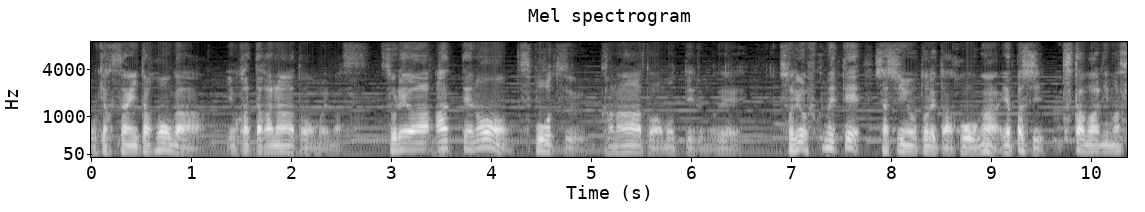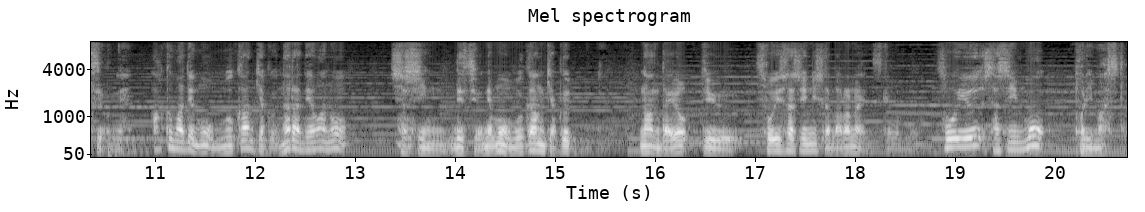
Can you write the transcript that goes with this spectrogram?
お客さんいた方が良かったかなと思います。それはあってのスポーツかなとは思っているので、それを含めて写真を撮れた方が、やっぱし伝わりますよね。あくまでも無観客ならではの写真ですよね。もう無観客なんだよっていう、そういう写真にしかならないんですけども、そういう写真も撮りました。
